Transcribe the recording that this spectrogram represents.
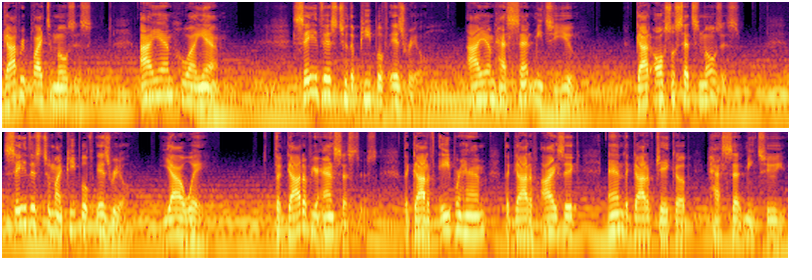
God replied to Moses, I am who I am. Say this to the people of Israel I am has sent me to you. God also said to Moses, Say this to my people of Israel Yahweh, the God of your ancestors, the God of Abraham, the God of Isaac, and the God of Jacob, has sent me to you.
